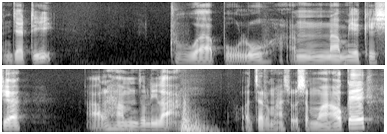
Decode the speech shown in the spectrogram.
menjadi 26 ya guys ya. Alhamdulillah voucher masuk semua. Oke okay.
